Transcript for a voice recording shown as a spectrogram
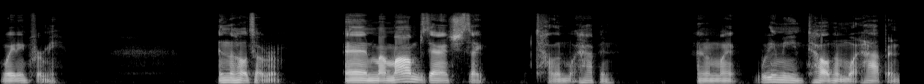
waiting for me in the hotel room. And my mom's there and she's like, tell them what happened. And I'm like, what do you mean tell them what happened?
